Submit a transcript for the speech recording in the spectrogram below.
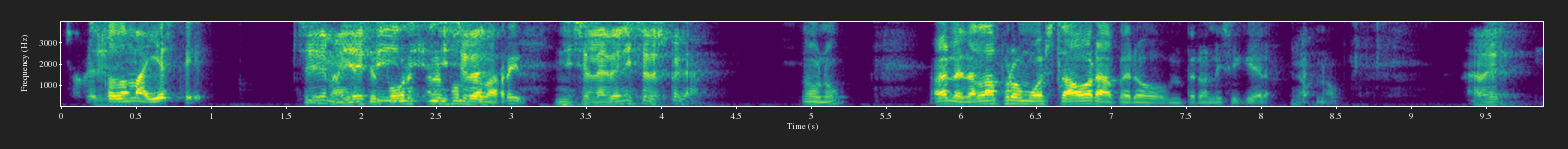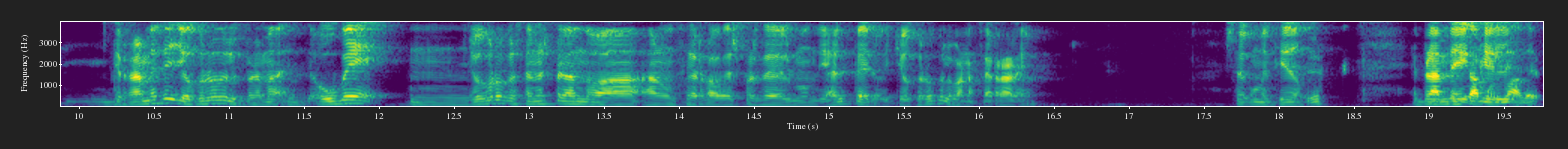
Sobre Sí. todo Majesty. Sí, Majesty Majesty pobre está en ni el se, le, barril. ni se le ve ni se le espera. No, no. A ver, le dan la promo esta hora, pero, pero ni siquiera. No. No. A ver, realmente yo creo que el problema. V, mm, yo creo que están esperando a anunciarlo después del mundial, pero yo creo que lo van a cerrar, ¿eh? Estoy convencido. Sí. En plan de que, le- mal, ¿eh?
